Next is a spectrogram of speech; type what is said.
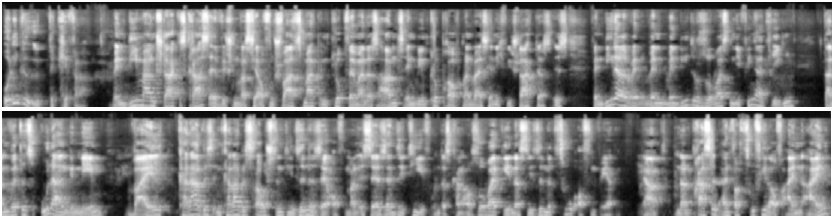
Ungeübte Kiffer, wenn die mal ein starkes Gras erwischen, was ja auf dem Schwarzmarkt im Club, wenn man das abends irgendwie im Club braucht, man weiß ja nicht, wie stark das ist, wenn die da, wenn, wenn, wenn die so sowas in die Finger kriegen, dann wird es unangenehm, weil Cannabis, im Cannabisrausch sind die Sinne sehr offen. Man ist sehr sensitiv und das kann auch so weit gehen, dass die Sinne zu offen werden. Ja, und dann prasselt einfach zu viel auf einen ein.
